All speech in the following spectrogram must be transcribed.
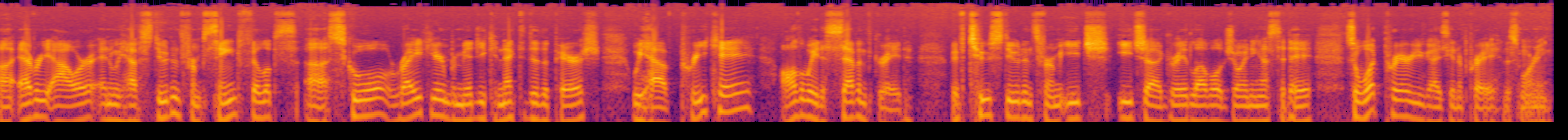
uh, every hour, and we have students from St. Philip's uh, School right here in Bemidji connected to the parish. We have pre-K all the way to seventh grade. We have two students from each each uh, grade level joining us today. So, what prayer are you guys going to pray this morning?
